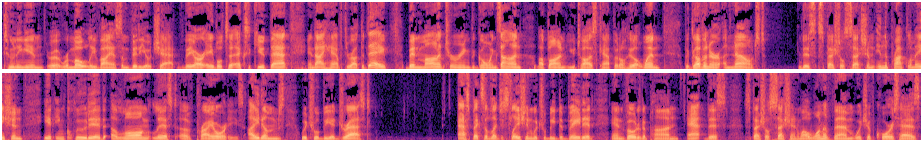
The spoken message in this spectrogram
tuning in uh, remotely via some video chat. They are able to execute that. And I have throughout the day been monitoring the goings on up on Utah Utah's Capitol Hill. When the governor announced this special session, in the proclamation, it included a long list of priorities, items which will be addressed, aspects of legislation which will be debated and voted upon at this special session. Well, one of them, which of course has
